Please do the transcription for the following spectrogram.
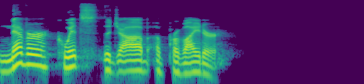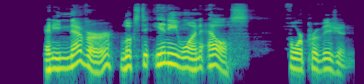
never quits the job of provider. And he never looks to anyone else for provision.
